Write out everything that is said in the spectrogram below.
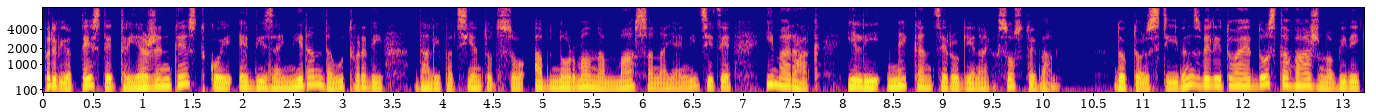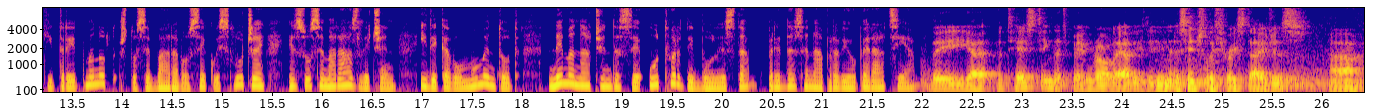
Првиот тест е триажен тест кој е дизајниран да утврди дали пациентот со абнормална маса на јајниците има рак или неканцерогена состојба. Доктор Стивенс вели тоа е доста важно бидејќи третманот што се бара во секој случај е сосема различен и дека во моментот нема начин да се утврди болеста пред да се направи операција. The uh, the testing that's being rolled out is in essentially three stages. Uh,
